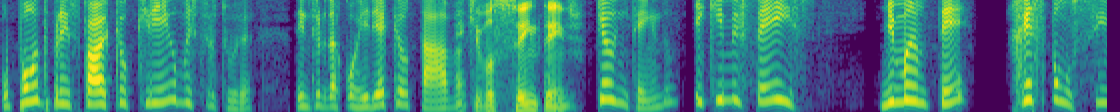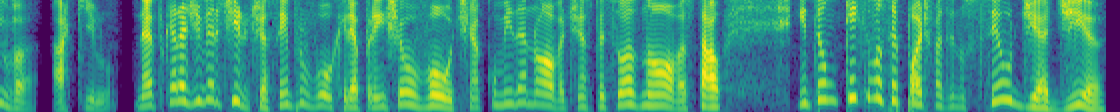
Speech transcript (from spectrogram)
o ponto principal é que eu criei uma estrutura dentro da correria que eu tava, E que você entende. que eu entendo, e que me fez me manter responsiva àquilo, né? Porque era divertido, tinha sempre o voo, queria preencher o voo, tinha comida nova, tinha as pessoas novas, tal. Então, o que, que você pode fazer no seu dia a dia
